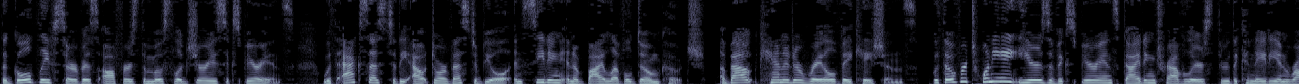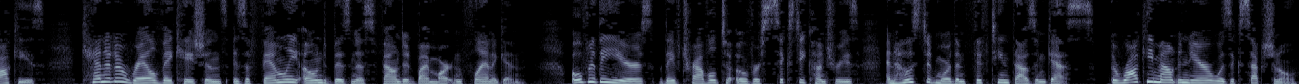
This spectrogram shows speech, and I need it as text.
The Goldleaf service offers the most luxurious experience, with access to the outdoor vestibule and seating in a bi level dome coach. About Canada Rail Vacations. With over 28 years of experience guiding travelers through the Canadian Rockies, Canada Rail Vacations is a family owned business founded by Martin Flanagan. Over the years, they've traveled to over 60 countries and hosted more than 15,000 guests. The Rocky Mountaineer was exceptional.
